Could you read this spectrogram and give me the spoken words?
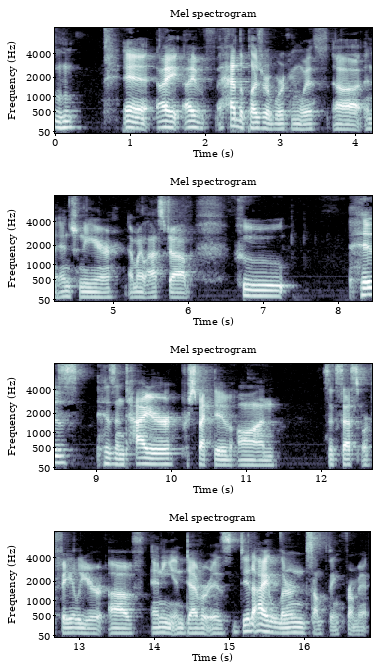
Mm-hmm. And I, I've had the pleasure of working with uh, an engineer at my last job who his his entire perspective on success or failure of any endeavor is did I learn something from it,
